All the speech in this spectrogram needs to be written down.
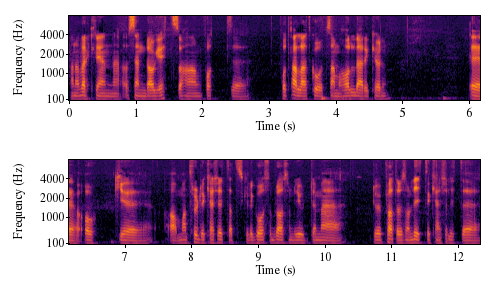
Han har verkligen, sen dag ett så har han fått, eh, fått alla att gå åt samma håll där i Köln. Eh, och eh, ja, man trodde kanske inte att det skulle gå så bra som det gjorde med, du pratade om lite, kanske lite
